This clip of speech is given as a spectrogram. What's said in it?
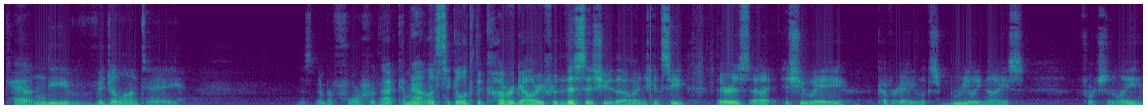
Candy Vigilante. That's number four for that coming out. Let's take a look at the cover gallery for this issue, though. And you can see there is uh, issue A. Cover A looks really nice. Fortunately,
